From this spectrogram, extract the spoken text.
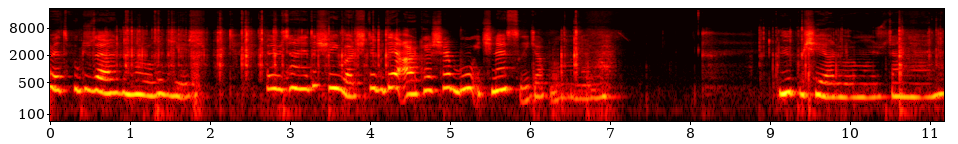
Evet bu güzel. Bunlar olabilir. Böyle bir tane de şey var işte. Bir de arkadaşlar bu içine sığacak önemli. Büyük bir şey arıyorum o yüzden yani.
